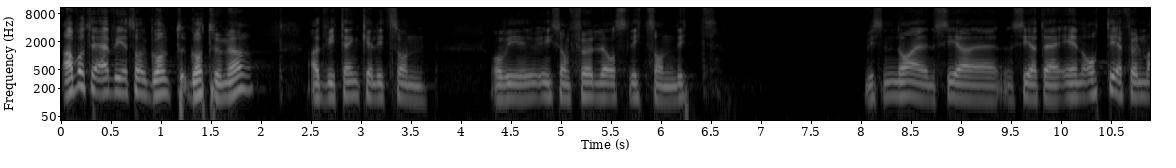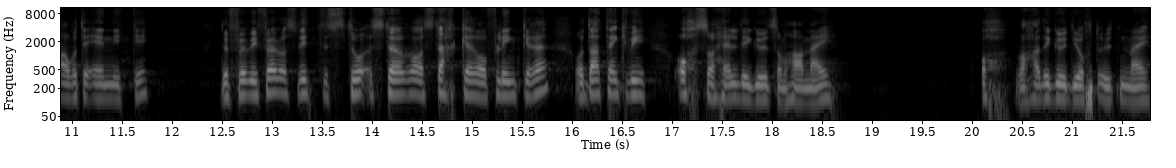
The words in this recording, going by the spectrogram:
Av og til er vi i et sånt godt, humør at vi tenker litt sånn Og vi liksom føler oss litt sånn litt Hvis nå jeg sier, sier at jeg er 1,80, jeg føler meg av og til 1,90. Vi føler oss litt større og sterkere og flinkere. Og da tenker vi åh, så heldig Gud som har meg. Åh, hva hadde Gud gjort uten meg?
